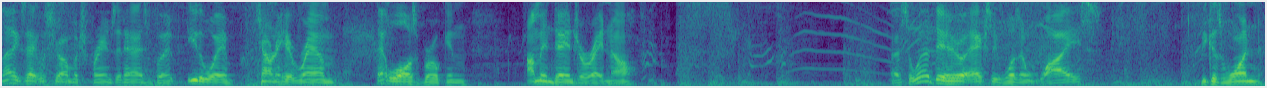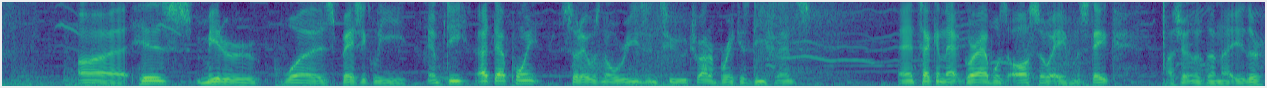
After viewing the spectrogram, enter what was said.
Not exactly sure how much frames it has, but either way, counter hit ram. That wall's broken. I'm in danger right now. Alright, so what I did here actually wasn't wise. Because one, uh, his meter was basically empty at that point. So there was no reason to try to break his defense. And taking that grab was also a mistake. I shouldn't have done that either.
